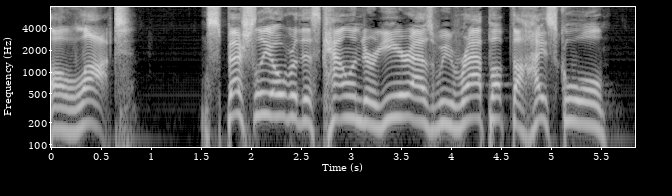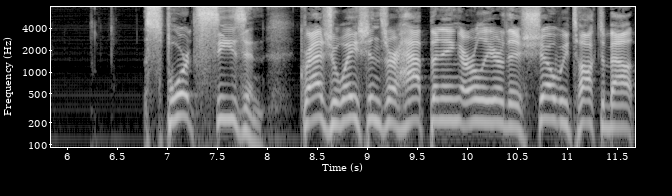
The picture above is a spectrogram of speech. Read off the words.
a lot, especially over this calendar year as we wrap up the high school sports season. Graduations are happening. Earlier this show, we talked about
